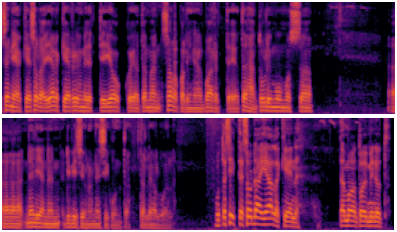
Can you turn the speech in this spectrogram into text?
sen jälkeen sodan jälkeen ryhmitettiin joukkoja tämän Salpalinjan varteen ja tähän tuli muun muassa neljännen divisioonan esikunta tälle alueelle. Mutta sitten sodan jälkeen tämä on toiminut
